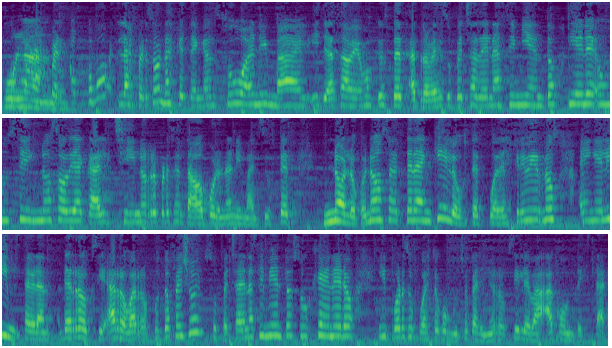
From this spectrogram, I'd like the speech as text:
Volando. ¿Cómo las, cómo las personas que tengan su animal y ya sabemos que usted a través de su fecha de nacimiento tiene un signo zodiacal chino representado por un animal? Si usted no lo conoce, tranquilo, usted puede escribirnos en el Instagram de Roxy, arroba ros.fenshui, su fecha de nacimiento, su género y por supuesto con mucho cariño Roxy le va a contestar.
